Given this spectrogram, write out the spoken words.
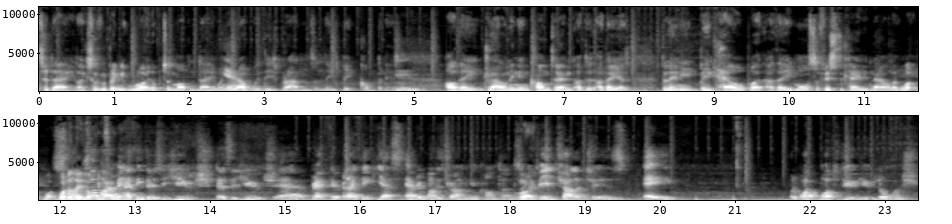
today? Like, so if we bring it right up to modern day, when you're out with these brands and these big companies, Mm. are they drowning in content? Are they, are they as, do they need big help? Are, are they more sophisticated now? Like, what what, what are they looking somewhat. for? I mean, I think there's a huge, there's a huge uh, breadth here, but I think yes, everyone is drowning in content. So Right. the real challenge is a, well, what what do you launch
